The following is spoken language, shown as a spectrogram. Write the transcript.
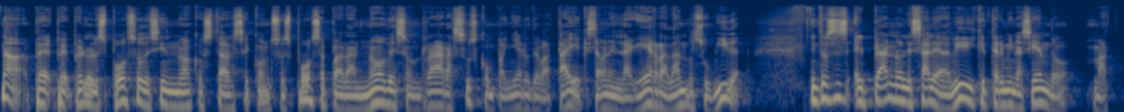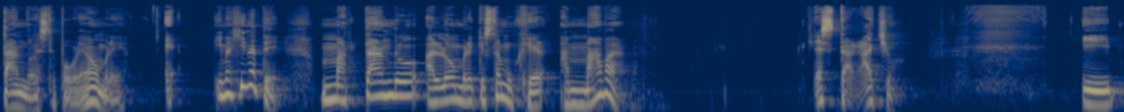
No, pero, el esposo decide no acostarse con su esposa para no deshonrar a sus compañeros de batalla que estaban en la guerra dando su vida. Entonces el plan no le sale a David y ¿qué termina haciendo? Matando a este pobre hombre. Eh, imagínate, matando al hombre que esta mujer amaba. Está gacho. Y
